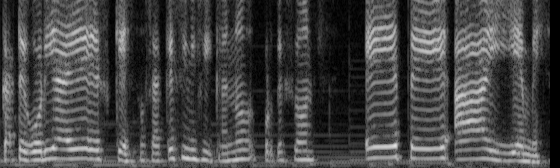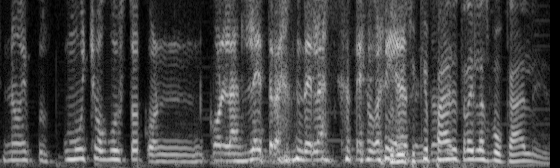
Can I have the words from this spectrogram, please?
categoría E es qué, o sea, qué significa, ¿no? Porque son E, T, A y M, ¿no? Y pues mucho gusto con, las letras de las categorías. Pero qué padre, trae las vocales.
